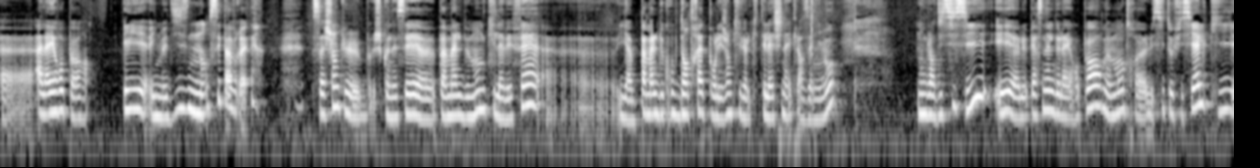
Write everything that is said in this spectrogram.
à l'aéroport. Et ils me disent non, c'est pas vrai sachant que je connaissais euh, pas mal de monde qui l'avait fait. Euh, il y a pas mal de groupes d'entraide pour les gens qui veulent quitter la Chine avec leurs animaux. Donc je leur dis si si et euh, le personnel de l'aéroport me montre le site officiel qui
